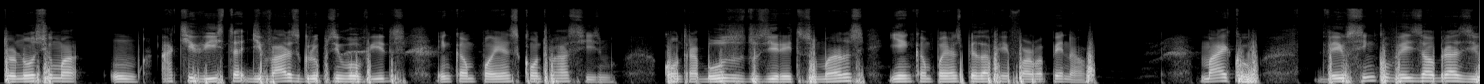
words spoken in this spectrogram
Tornou-se um ativista de vários grupos envolvidos em campanhas contra o racismo, contra abusos dos direitos humanos e em campanhas pela reforma penal. Michael veio cinco vezes ao Brasil.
